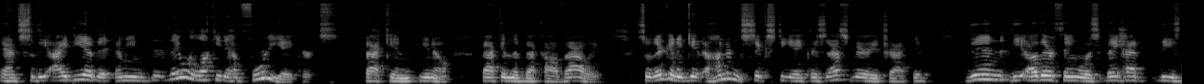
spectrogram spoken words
And so the idea that, I mean, they were lucky to have 40 acres back in, you know, back in the Bekaa Valley. So they're going to get 160 acres. That's very attractive. then the other thing was they had these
